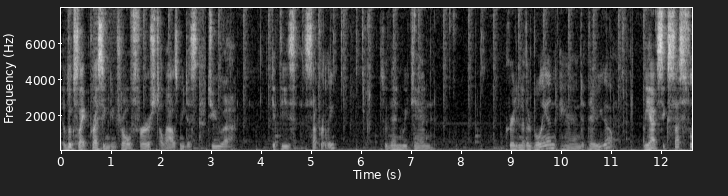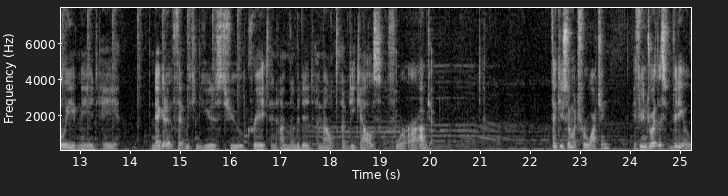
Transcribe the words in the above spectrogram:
it looks like pressing control first allows me to, to uh, get these separately. So then we can create another boolean and there you go. We have successfully made a negative that we can use to create an unlimited amount of decals for our object. Thank you so much for watching. If you enjoyed this video,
